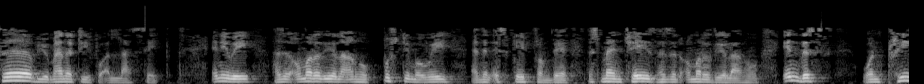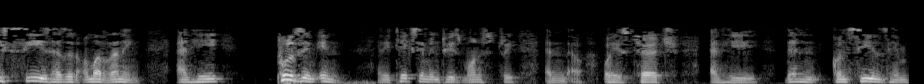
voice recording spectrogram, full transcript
serve humanity for Allah's sake. Anyway, Hazrat Umar radiallahu anhu pushed him away and then escaped from there. This man chased Hazrat Umar radiallahu anhu. In this, one priest sees Hazrat Umar running and he pulls him in and he takes him into his monastery and uh, or his church and he then conceals him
